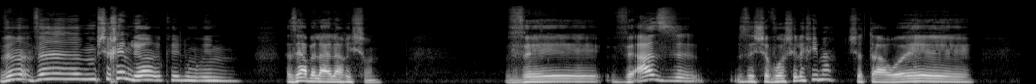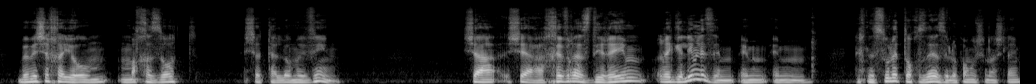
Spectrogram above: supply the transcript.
ו- וממשיכים להיות כאילו עם... אז זה היה בלילה הראשון. ו... ואז זה שבוע של לחימה, שאתה רואה במשך היום מחזות שאתה לא מבין. שה, שהחבר'ה הסדירים רגילים לזה, הם, הם, הם נכנסו לתוך זה, זה לא פעם ראשונה שלהם.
